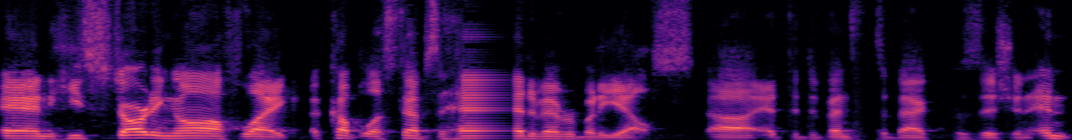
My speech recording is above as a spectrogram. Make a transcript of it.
And he's starting off like a couple of steps ahead of everybody else uh, at the defensive back position. And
